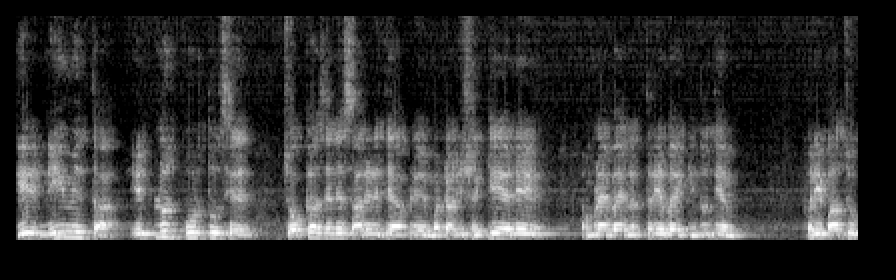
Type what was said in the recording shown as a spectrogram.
એ નિયમિતતા એટલું જ પૂરતું છે, ચોક્કસ એને સારી રીતે આપણે મટાડી શકીએ અને હમણાં ભાઈ લખતરિયાભાઈ કીધું તેમ ફરી પાછું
